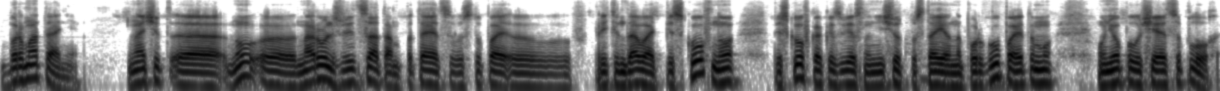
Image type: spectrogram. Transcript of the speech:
бормотание. Значит, э, ну, э, на роль жреца там пытается выступать, э, претендовать Песков, но Песков, как известно, несет постоянно пургу, поэтому у него получается плохо.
